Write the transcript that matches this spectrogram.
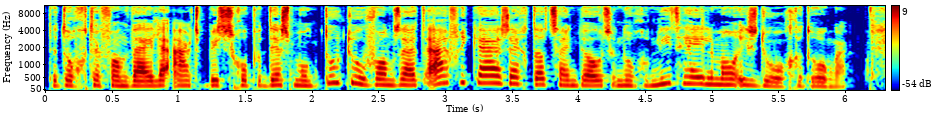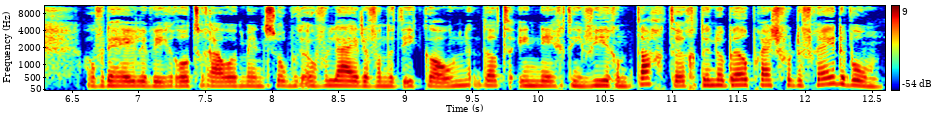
De dochter van wijle aartsbisschop Desmond Tutu van Zuid-Afrika zegt dat zijn dood nog niet helemaal is doorgedrongen. Over de hele wereld rouwen mensen om het overlijden van het icoon dat in 1984 de Nobelprijs voor de Vrede won.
